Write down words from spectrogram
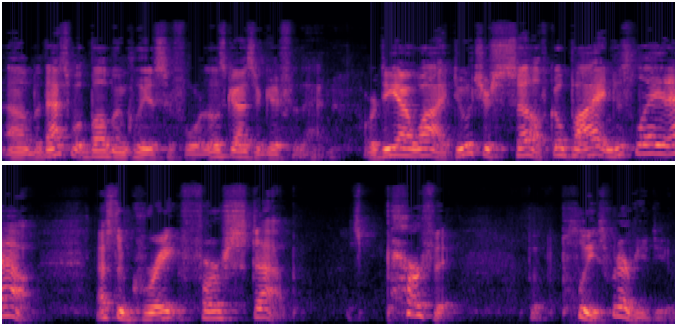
Uh, but that's what Bubba and Cletus are for. Those guys are good for that. Or DIY, do it yourself. Go buy it and just lay it out. That's the great first step. It's perfect. But please, whatever you do,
